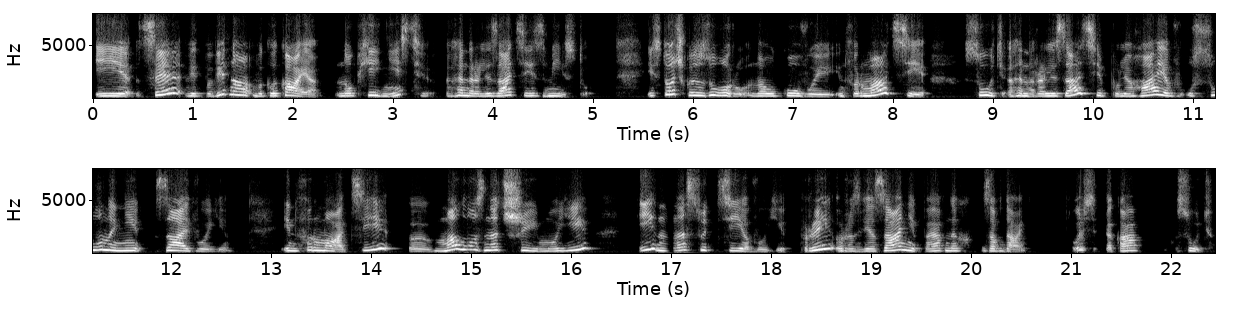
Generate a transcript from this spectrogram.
І це, відповідно, викликає необхідність генералізації змісту. І з точки зору наукової інформації, Суть генералізації полягає в усуненні зайвої інформації, е, малозначимої і несуттєвої при розв'язанні певних завдань. Ось така суть.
